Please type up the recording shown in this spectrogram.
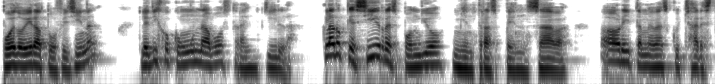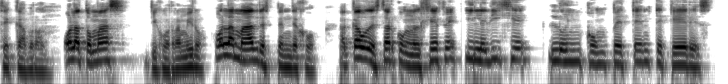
¿Puedo ir a tu oficina? Le dijo con una voz tranquila. Claro que sí, respondió mientras pensaba. Ahorita me va a escuchar este cabrón. Hola Tomás, dijo Ramiro. Hola madres, pendejo. Acabo de estar con el jefe y le dije lo incompetente que eres.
